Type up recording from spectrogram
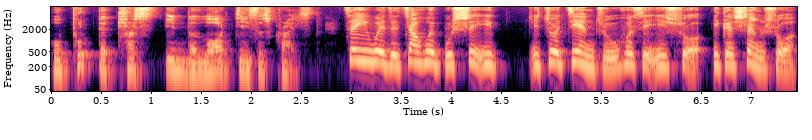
who put their trust in the Lord Jesus Christ. 这意味着教会不是一一座建筑或是一所一个圣所，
